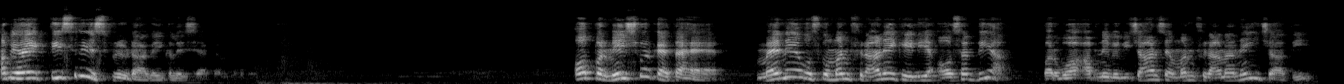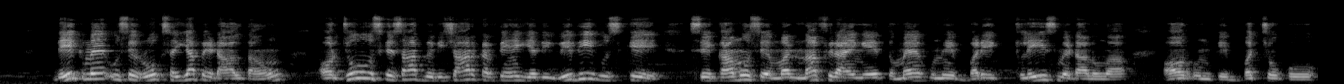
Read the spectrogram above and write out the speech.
अब यहाँ एक तीसरी स्पिरिट आ गई कलेसिया के अंदर। और परमेश्वर कहता है मैंने उसको मन फिराने के लिए अवसर दिया, पर वह अपने विचार से मन फिराना नहीं चाहती। देख मैं उसे रोक सैया पे डालता हूँ, और जो उसके साथ विचार करते हैं, यदि वे भी उसके से कामों से मन ना फिराएँगे तो मैं उन्हें बड़े क्लेश में डालूँगा और उनके बच्चों को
